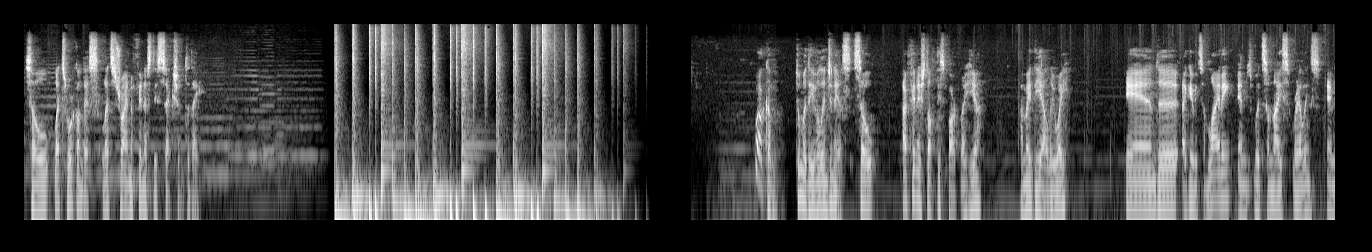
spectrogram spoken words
So let's work on this. Let's try and finish this section today. Welcome to Medieval Engineers. So I finished off this part right here. I made the alleyway and uh, I gave it some lighting and with some nice railings and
